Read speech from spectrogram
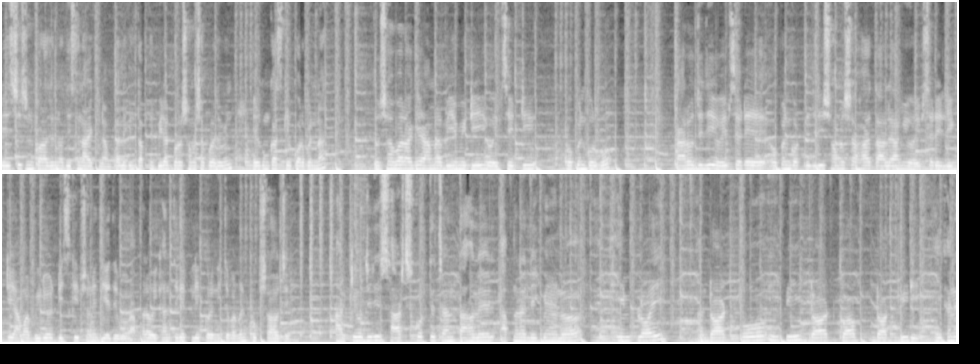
রেজিস্ট্রেশন করার জন্য দিচ্ছেন আরেক নাম, তাহলে কিন্তু আপনি বিরাট বড় সমস্যা পড়ে যাবেন। এরকম কাজ কেউ করবেন না। তো সবার আগে আমরা বিএমইটি ওয়েবসাইটটি ওপেন করব। কারও যদি ওয়েবসাইটে ওপেন করতে যদি সমস্যা হয়, তাহলে আমি ওয়েবসাইটের লিঙ্কটি আমার ভিডিওর ডিসক্রিপশনে দিয়ে দেবো। আপনারা ওইখান থেকে ক্লিক করে নিতে পারবেন খুব সহজে। আর কেউ যদি সার্চ করতে চান, তাহলে আপনারা লিখবেন হলো employ dot O EP dot gov dot BD এইখানে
